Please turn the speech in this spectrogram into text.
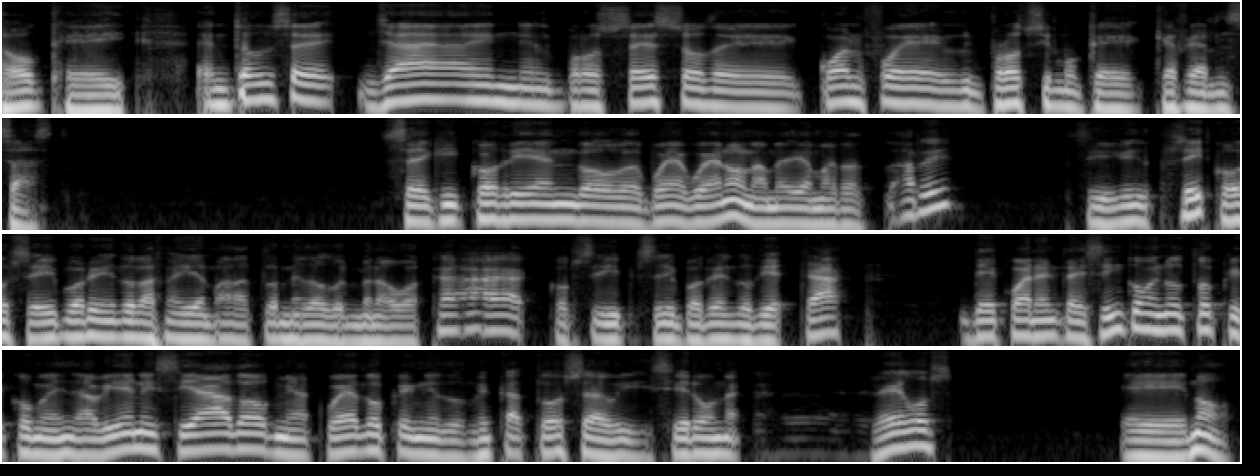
Ok, entonces ya en el proceso de cuál fue el próximo que, realizaste. Seguí corriendo, bueno, bueno una media maratón. Sí, sí, seguí corriendo las medias maratones de acá, sí, seguí corriendo 10K. De 45 minutos que había iniciado, me acuerdo que en el 2014 hicieron una carrera Eh, no,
